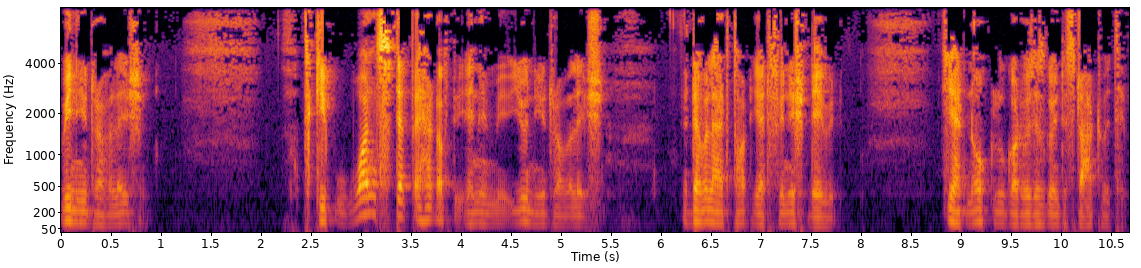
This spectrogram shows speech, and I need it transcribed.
We need revelation. To keep one step ahead of the enemy, you need revelation. The devil had thought he had finished David. He had no clue God was just going to start with him.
